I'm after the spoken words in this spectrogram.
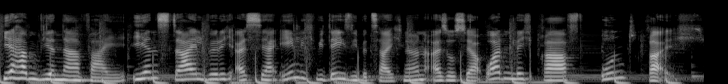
Hier haben wir Nawai. Ihren Style würde ich als sehr ähnlich wie Daisy bezeichnen, also sehr ordentlich, brav und reich.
